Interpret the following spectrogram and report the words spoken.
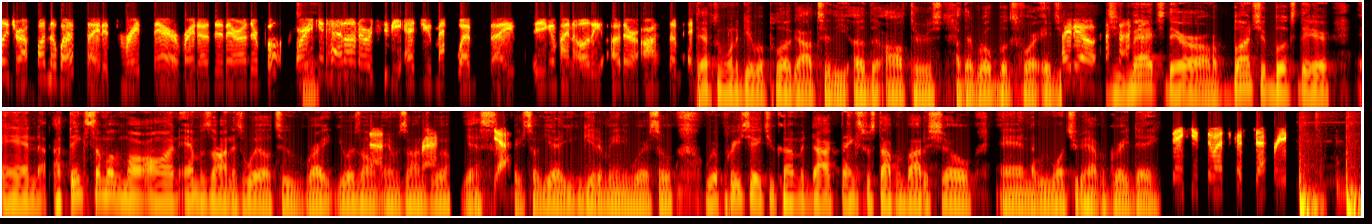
yeah. You can just totally drop on the website. It's right there, right under there under books. Or you can head on over to the EduMatch website. You can find all the other awesome. Definitely want to give a plug out to the other authors uh, that wrote books for Edu. I know. Match. There are a bunch of books there, and I think some of them are on Amazon as well too. Right? Yours on That's Amazon correct. as well. Yes. Yes. So yeah, you can get them anywhere. So we appreciate you coming, Doc. Thanks for stopping by the show, and we want you to have a great day. Thank you so much, Coach Jeffrey.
